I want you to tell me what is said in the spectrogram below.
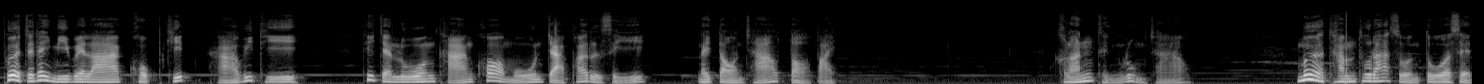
เพื่อจะได้มีเวลาขบคิดหาวิธี ที่จะลวงถามข้อมูลจากพระฤาษีในตอนเช้าต่อไป ครั้นถึงรุ่งเช้า เมื่อทำธุระส่วนตัวเสร็จ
